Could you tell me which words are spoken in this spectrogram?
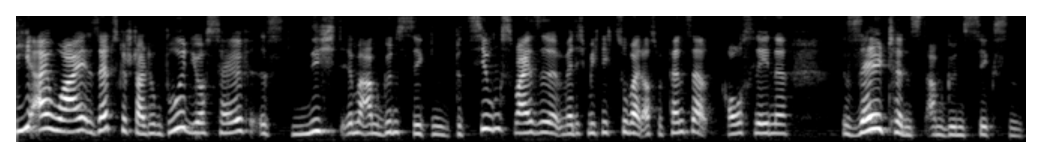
DIY, Selbstgestaltung, Do-it-yourself ist nicht immer am günstigen. Beziehungsweise, wenn ich mich nicht zu weit aus dem Fenster rauslehne, seltenst am günstigsten.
